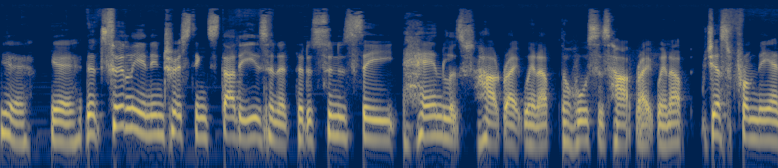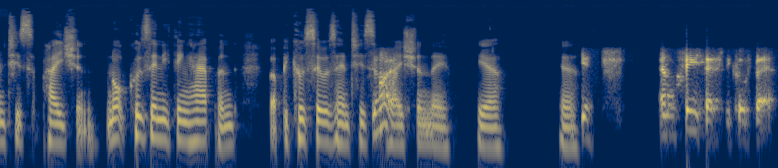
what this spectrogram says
Yeah, yeah. That's certainly an interesting study, isn't it? That as soon as the handler's heart rate went up, the horse's heart rate went up just from the anticipation, not because anything happened, but because there was anticipation no. there. Yeah, yeah. Yes. And I think that's because that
